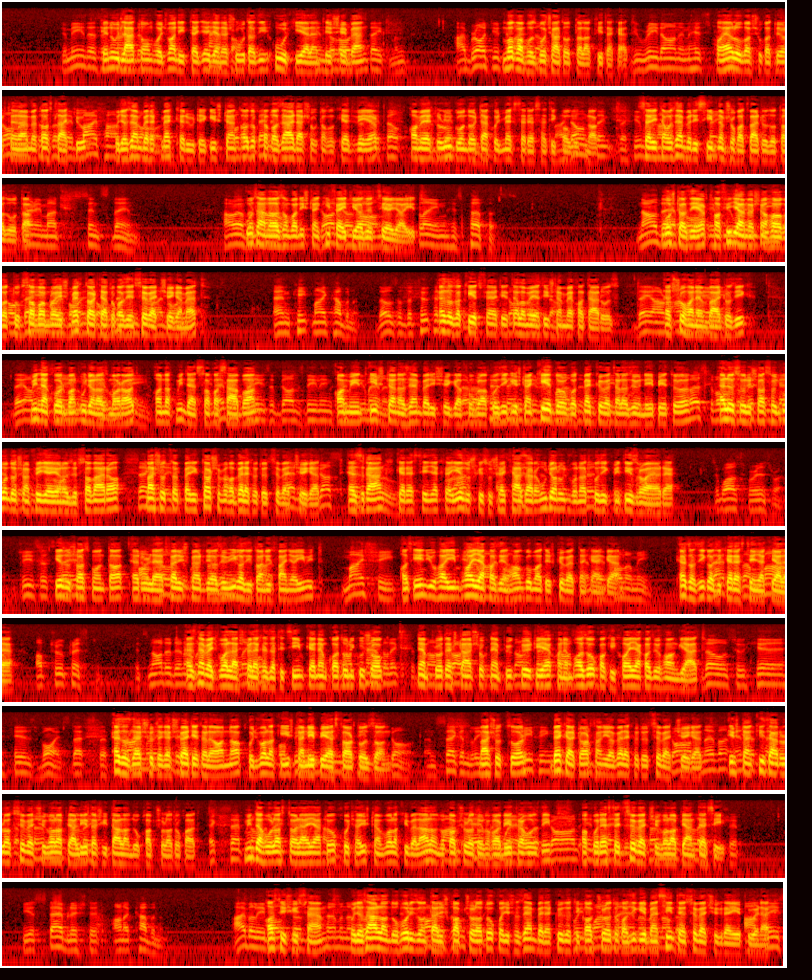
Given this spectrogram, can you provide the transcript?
Én úgy látom, hogy van itt egy egyenes út az Úr kijelentésében, Magamhoz bocsátottalak titeket. Ha elolvassuk a történelmet, azt látjuk, hogy az emberek megkerülték Istent azoknak az áldásoknak a kedvéért, amelyekről úgy gondolták, hogy megszerezhetik maguknak. Szerintem az emberi szív nem sokat változott azóta. Utána azonban Isten kifejti az ő céljait. Most azért, ha figyelmesen hallgattok szavamra és megtartjátok az én szövetségemet, ez az a két feltétel, amelyet Isten meghatároz. Ez soha nem változik, mindenkorban ugyanaz marad, annak minden szakaszában, amint Isten az emberiséggel foglalkozik. Isten két dolgot megkövetel az ő népétől. Először is az, hogy gondosan figyeljen az ő szavára, másodszor pedig tartsa meg a belekötött szövetséget. Ez ránk, keresztényekre, Jézus Krisztus egyházára ugyanúgy vonatkozik, mint Izraelre. Jézus azt mondta, erről lehet felismerni az ő igazi tanítványait, az én juhaim hallják az én hangomat és követnek engem. Ez az igazi keresztények jele. Ez nem egy vallás felekezeti címke, nem katolikusok, nem protestánsok, nem pükköltiek, hanem azok, akik hallják az ő hangját. Ez az elsődleges feltétele annak, hogy valaki Isten népéhez tartozzon. Másodszor be kell tartani a vele kötött szövetséget. Isten kizárólag szövetség alapján létesít állandó kapcsolatokat. Mindenhol azt találjátok, hogy ha Isten valakivel állandó kapcsolatot akar létrehozni, akkor ezt egy szövetség alapján teszi. Azt is hiszem, hogy az állandó horizontális kapcsolatok, vagyis az emberek közötti kapcsolatok az igében szintén szövetségre épülnek.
